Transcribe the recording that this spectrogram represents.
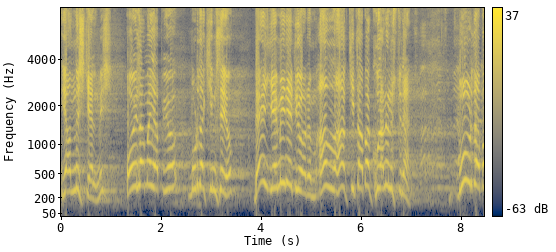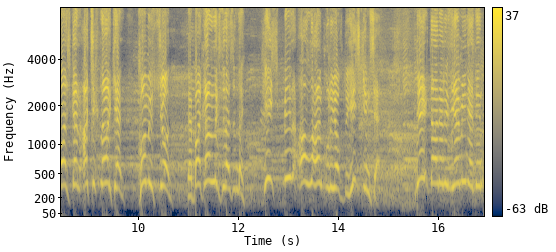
yanlış gelmiş. Oylama yapıyor. Burada kimse yok. Ben yemin ediyorum Allah'a, kitaba, Kur'an'ın üstüne. Burada başkan açıklarken komisyon ve bakanlık sırasında hiçbir Allah'ın kulu yoktu. Hiç kimse. Bir taneniz yemin edin.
